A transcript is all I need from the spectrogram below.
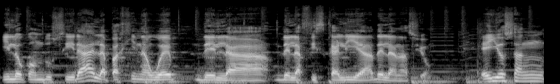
y lo conducirá a la página web de la, de la Fiscalía de la Nación. Ellos han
